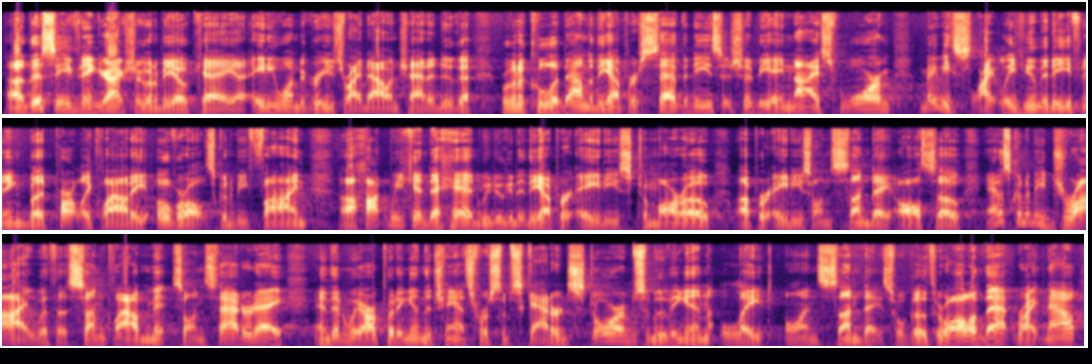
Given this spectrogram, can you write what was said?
Uh, this evening, you're actually going to be okay. Uh, 81 degrees right now in Chattanooga. We're going to cool it down to the upper 70s. It should be a nice, warm, maybe slightly humid evening, but partly cloudy. Overall, it's going to be fine. Uh, hot weekend ahead. We do get to the upper 80s tomorrow, upper 80s on Sunday also. And it's going to be dry with a sun cloud mix on Saturday. And then we are putting in the chance for some scattered storms moving in late on Sunday. So we'll go through all of that right now.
